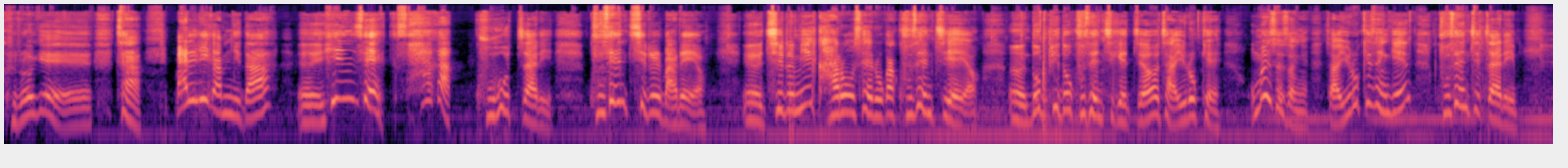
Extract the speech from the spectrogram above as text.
그러게. 자, 빨리 갑니다. 어, 흰색 사각 9호짜리 9cm를 말해요. 어, 지름이 가로 세로가 9cm예요. 어, 높이도 9cm겠죠. 자, 이렇게 어머 세상에. 자, 이렇게 생긴 9cm짜리 어,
